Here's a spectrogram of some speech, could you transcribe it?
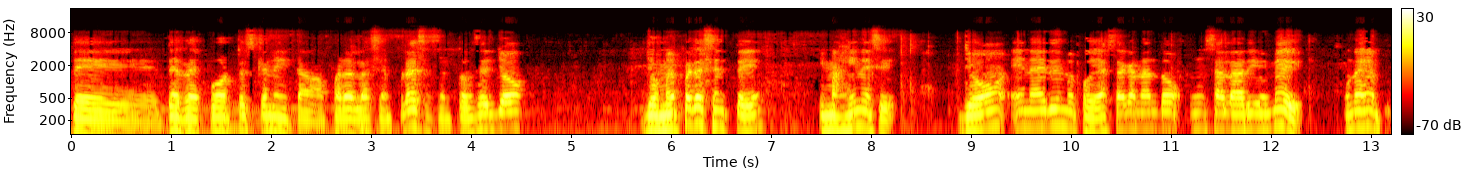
de, de, reportes que necesitaban para las empresas. Entonces yo, yo me presenté, imagínense, yo en aire me podía estar ganando un salario y medio, un ejemplo.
